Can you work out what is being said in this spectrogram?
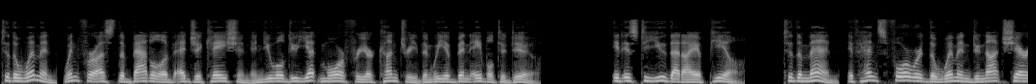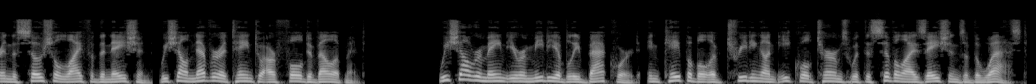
to the women, win for us the battle of education and you will do yet more for your country than we have been able to do. It is to you that I appeal. To the men, if henceforward the women do not share in the social life of the nation, we shall never attain to our full development. We shall remain irremediably backward, incapable of treating on equal terms with the civilizations of the West.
